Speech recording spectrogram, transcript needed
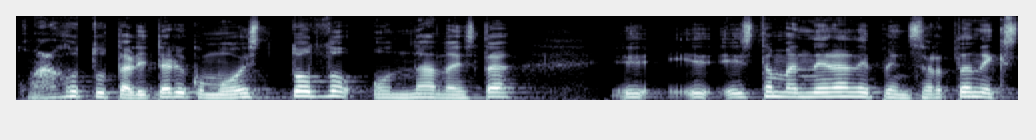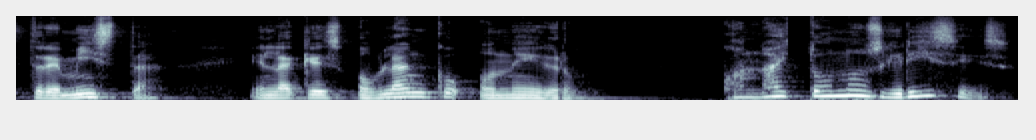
como algo totalitario, como es todo o nada, esta, e, e, esta manera de pensar tan extremista en la que es o blanco o negro, cuando hay tonos grises.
